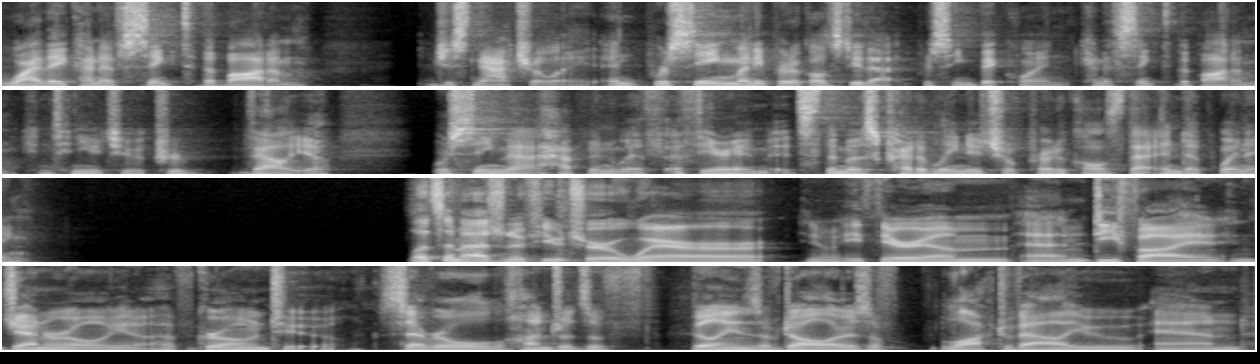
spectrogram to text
why they kind of sink to the bottom just naturally. And we're seeing money protocols do that. We're seeing Bitcoin kind of sink to the bottom, continue to accrue value. We're seeing that happen with Ethereum. It's the most credibly neutral protocols that end up winning. Let's imagine a future where you know Ethereum and DeFi in general, you know, have grown to several hundreds of billions of dollars of locked value and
